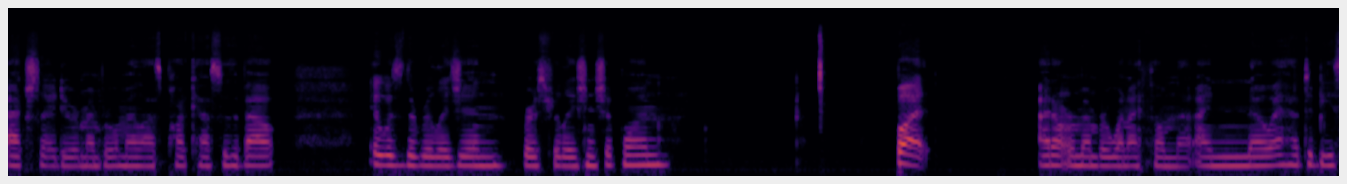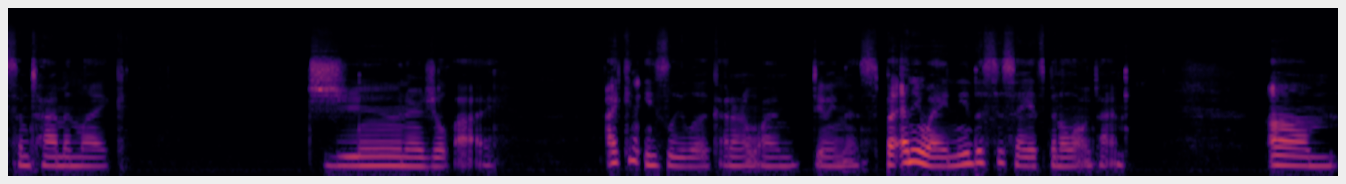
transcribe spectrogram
actually I do remember what my last podcast was about. It was the religion versus relationship one. But I don't remember when I filmed that. I know it had to be sometime in like June or July. I can easily look. I don't know why I'm doing this. But anyway, needless to say, it's been a long time. Um,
